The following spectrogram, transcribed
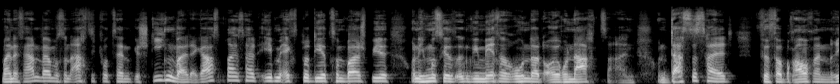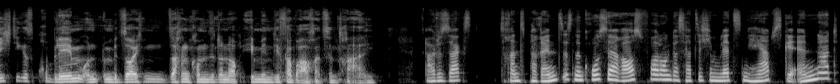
meine Fernwärme ist um 80 Prozent gestiegen, weil der Gaspreis halt eben explodiert zum Beispiel und ich muss jetzt irgendwie mehrere 100 Euro nachzahlen. Und das ist halt für Verbraucher ein richtiges Problem und mit solchen Sachen kommen sie dann auch eben in die Verbraucherzentralen. Aber du sagst, Transparenz ist eine große Herausforderung. Das hat sich im letzten Herbst geändert.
